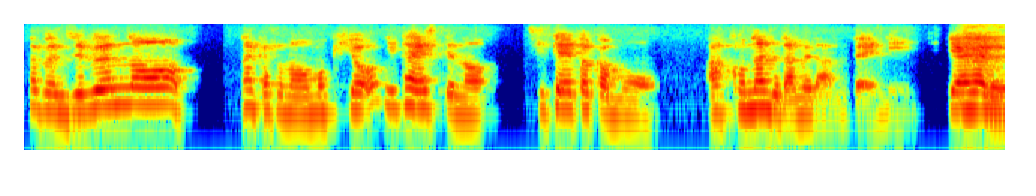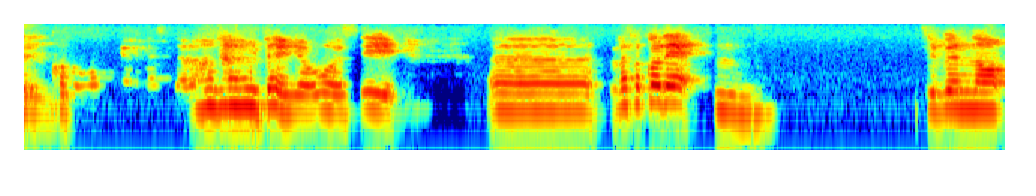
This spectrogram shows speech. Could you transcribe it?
多分自分の、なんかその目標に対しての姿勢とかも、あ、こんなんじゃダメだ、みたいに、引き上がる子供だろうな、みたいに思うし、うーん、まあ、そこで、うん、自分の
